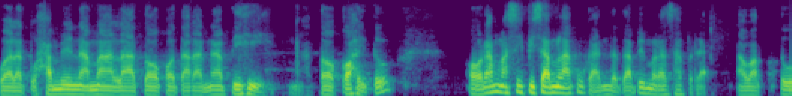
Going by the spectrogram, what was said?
walatu hamil nama la tokoh talana bihi. Nah, tokoh itu orang masih bisa melakukan, tetapi merasa berat. Nah, waktu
